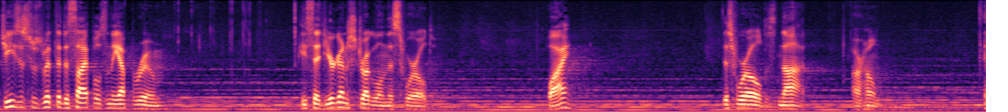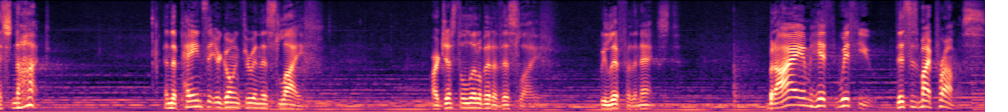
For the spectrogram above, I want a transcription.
Jesus was with the disciples in the upper room, he said, You're going to struggle in this world. Why? This world is not our home. It's not. And the pains that you're going through in this life are just a little bit of this life. We live for the next. But I am with you. This is my promise.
